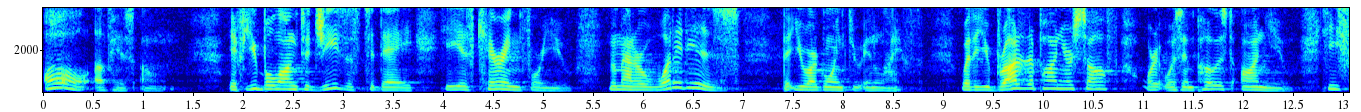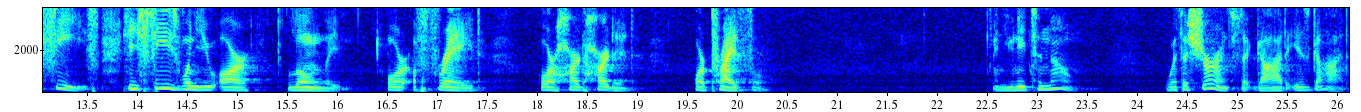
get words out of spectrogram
all of his own. If you belong to Jesus today, he is caring for you, no matter what it is that you are going through in life. Whether you brought it upon yourself or it was imposed on you, he sees. He sees when you are lonely or afraid or hard hearted or prideful. And you need to know with assurance that God is God.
